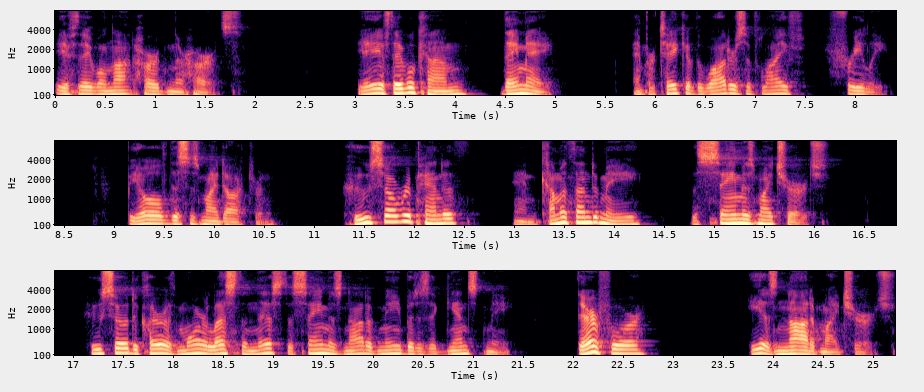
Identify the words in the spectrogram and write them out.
if they will not harden their hearts. Yea, if they will come, they may, and partake of the waters of life freely. Behold, this is my doctrine. Whoso repenteth and cometh unto me, the same is my church. Whoso declareth more or less than this, the same is not of me, but is against me. Therefore, he is not of my church.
